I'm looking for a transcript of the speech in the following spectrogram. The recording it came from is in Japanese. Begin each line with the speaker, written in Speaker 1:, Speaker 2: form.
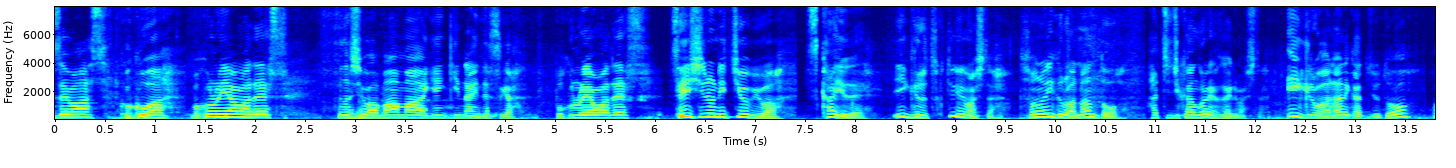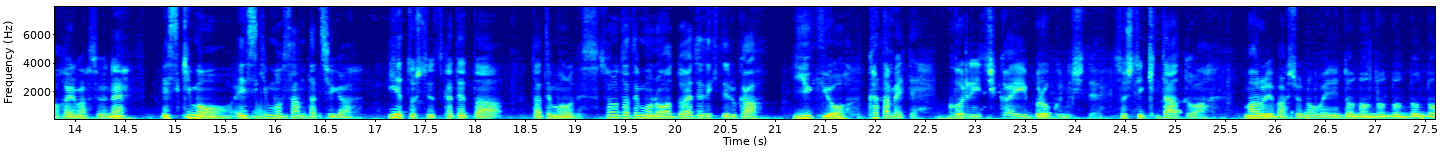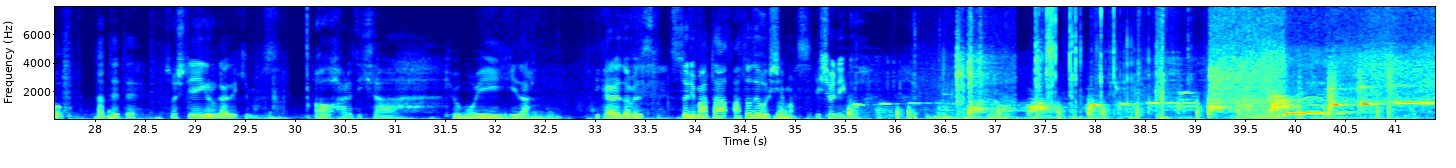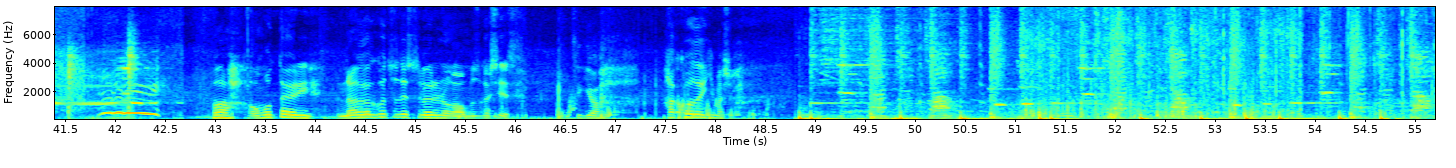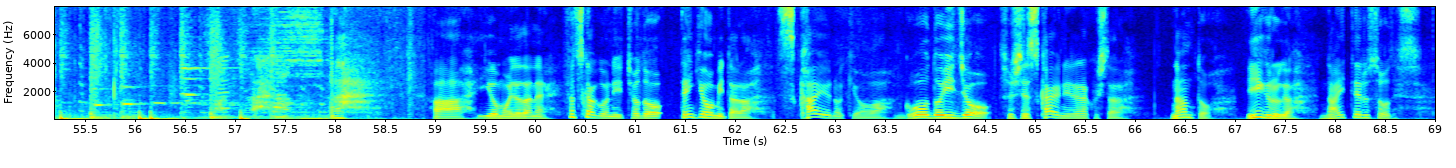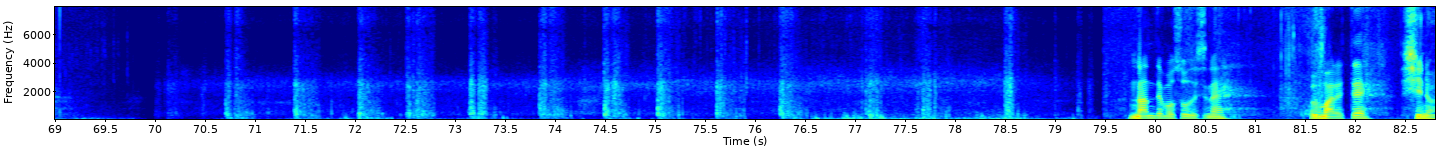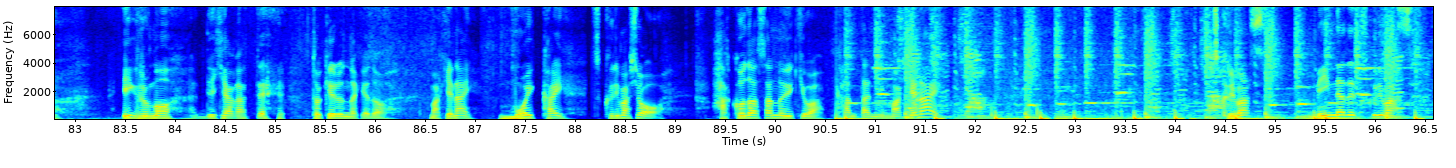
Speaker 1: ございます。ここは僕の山です。今年はまあまあ元気ないんですが僕の山です。先週の日曜日はスカイでイーグル作ってみました。そのイーグルはなんと8時間ぐらいかかりました。イーグルは何かというと分かりますよね。エスキモエスキモさんたちが家として使ってた建物です。その建物はどうやってできてるか雪を固めてこれに近いブロックにしてそして来た後は丸い場所の上にどんどんどんどんどんどん立ててそしてイーグルができます。あ晴れてきた。今日もいい日だ。行かないとダメですね。ストーリーまた後で教えます。一緒に行こう。わあ思ったより長靴で滑るのが難しいです。次は箱で行きましょうああいい思い出だね。2日後にちょうど天気予報見たらスカイの気温は5度以上。そしてスカイに連絡したらなんとイーグルが鳴いてるそうです。何でもそうですね。生まれて死ぬ。イーグルも出来上がって溶けるんだけど負けない。もう一回作りましょう。箱田さんの雪は簡単に負けない。作ります。みんなで作ります。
